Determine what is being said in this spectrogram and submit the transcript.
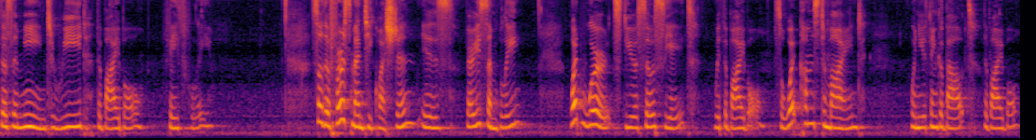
does it mean to read the Bible faithfully? So the first Menti question is very simply What words do you associate with the Bible. So, what comes to mind when you think about the Bible?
